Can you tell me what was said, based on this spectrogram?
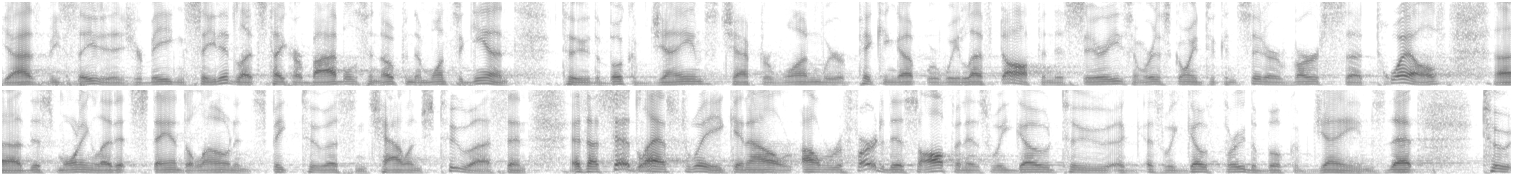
Guys. Be seated. As you're being seated, let's take our Bibles and open them once again to the book of James, chapter 1. We're picking up where we left off in this series, and we're just going to consider verse uh, 12 uh, this morning. Let it stand alone and speak to us and challenge to us. And as I said last week, and I'll, I'll refer to this often as we go to uh, as we go through the book of James, that to,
